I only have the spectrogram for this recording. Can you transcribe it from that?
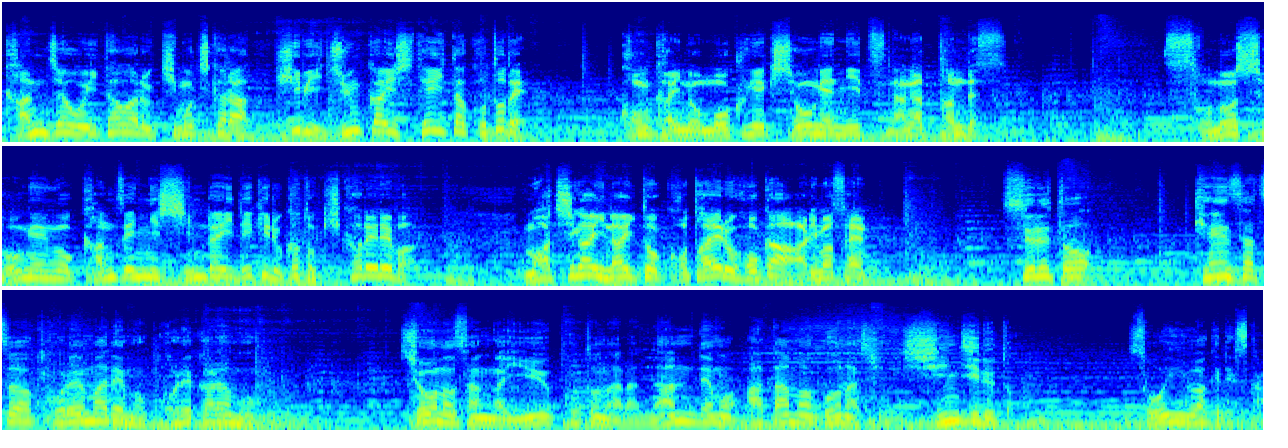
患者をいたわる気持ちから日々巡回していたことで今回の目撃証言につながったんです。その証言を完全に信頼できるかと聞かれれば間違いないと答えるほかありません。すると検察はこれまでもこれからも生野さんが言うことなら何でも頭ごなしに信じるとそういうわけですか？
